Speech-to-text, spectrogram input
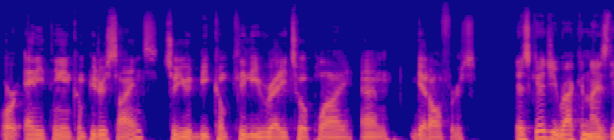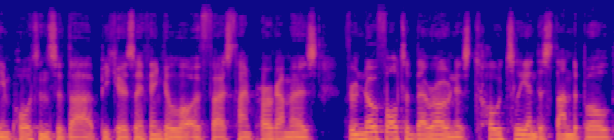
or anything in computer science. So you'd be completely ready to apply and get offers. It's good you recognize the importance of that because I think a lot of first time programmers, through no fault of their own, it's totally understandable.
